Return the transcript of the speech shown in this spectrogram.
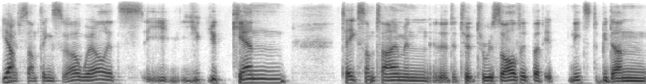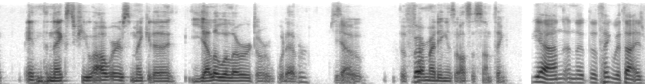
Yeah. If something's oh well, it's you you can take some time and uh, to to resolve it, but it needs to be done in the next few hours. Make it a yellow alert or whatever. So yeah. the formatting but, is also something. Yeah, and, and the, the thing with that is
